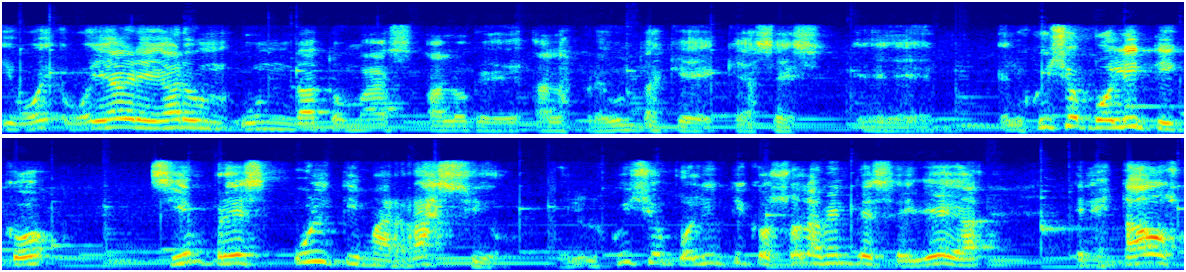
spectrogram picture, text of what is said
Y, voy, a agregar un, dato más a, lo que, a las preguntas que, haces. Eh, el juicio político siempre es última ratio. El juicio político solamente se llega en estados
